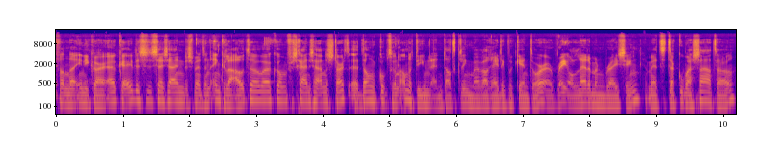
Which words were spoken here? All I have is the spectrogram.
van de IndyCar. Oké, okay, dus zij zijn dus met een enkele auto uh, komen verschijnen ze aan de start. Uh, dan komt er een ander team en dat klinkt mij wel redelijk bekend hoor. Rail Letterman Racing met Takuma Sato.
